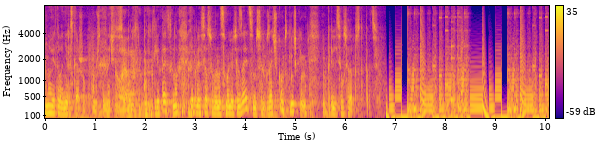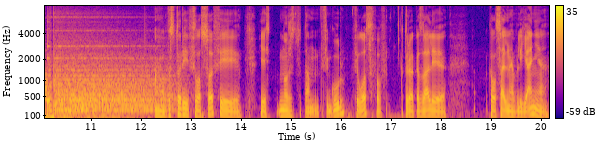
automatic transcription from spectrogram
Ну, этого не расскажу, потому что, значит, все будут, будут летать. Но я прилетел сюда на самолете Зайцем с рюкзачком, с книжками и прилетел сюда поступать. А, в истории философии есть множество там фигур, философов, которые оказали колоссальное влияние.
